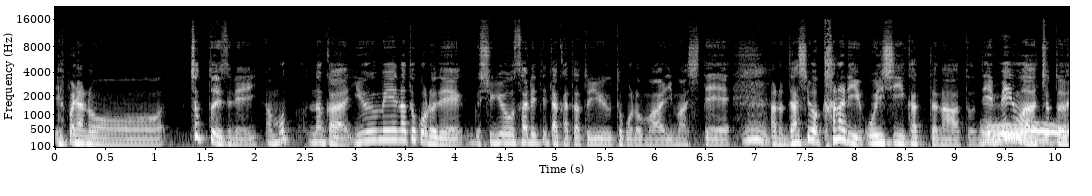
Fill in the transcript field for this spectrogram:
やっぱりあの、ちょっとですね、あもなんか有名なところで修行されてた方というところもありまして、うん、あの、出汁はかなり美味しかったなと。で、麺はちょっと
